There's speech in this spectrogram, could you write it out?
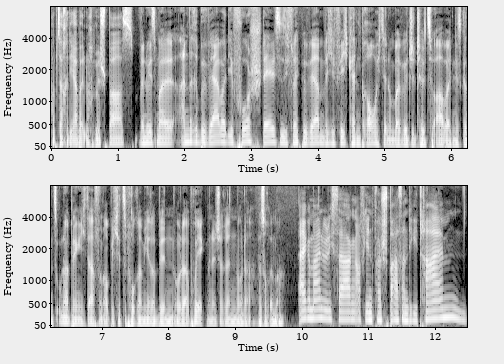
Hauptsache die Arbeit macht mir Spaß. Wenn du jetzt mal andere Bewerber dir vorstellst, die sich vielleicht bewerben, welche Fähigkeiten brauche ich denn, um bei Digital zu arbeiten? Ist ganz unabhängig davon, ob ich jetzt Programmierer bin oder Projektmanagerin oder was auch immer. Allgemein würde ich sagen, auf jeden Fall Spaß an Digitalem bleiben,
